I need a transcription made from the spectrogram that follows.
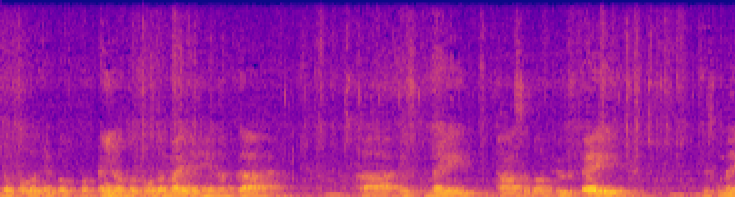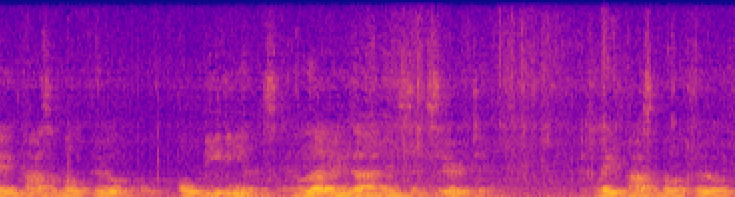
before, you know, before the mighty hand of God. Uh, it's made possible through faith. It's made possible through obedience and loving God in sincerity. It's made possible through,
